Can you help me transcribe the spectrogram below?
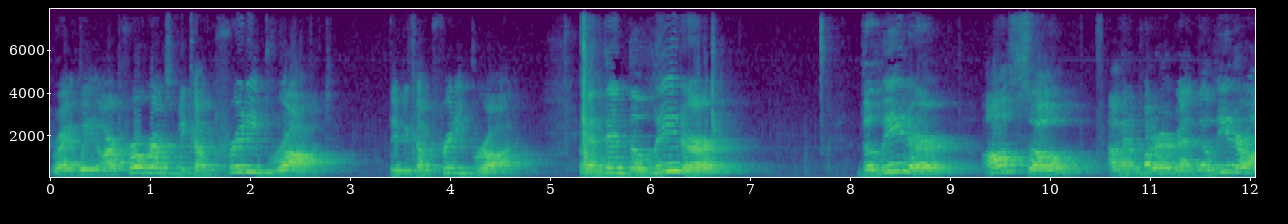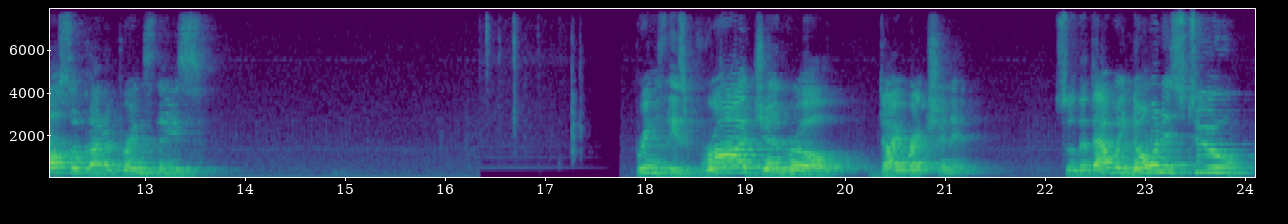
Right? We, our programs become pretty broad. They become pretty broad. And then the leader, the leader also, I'm going to put it in red, the leader also kind of brings these brings these broad general direction in. So that that way no one is too,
